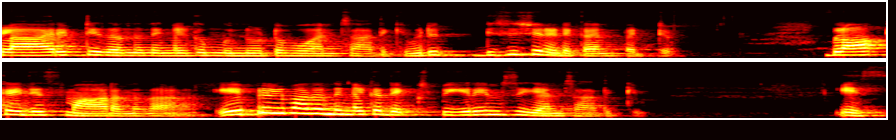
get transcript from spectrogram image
ക്ലാരിറ്റി തന്ന് നിങ്ങൾക്ക് മുന്നോട്ട് പോകാൻ സാധിക്കും. ഒരു ഡിസിഷൻ എടുക്കാൻ പറ്റും. ബ്ലോക്കേജസ് മാറുന്നതാണ്. ഏപ്രിൽ മാസം നിങ്ങൾക്കത് എക്സ്പീരിയൻസ് ചെയ്യാൻ സാധിക്കും. യെസ്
